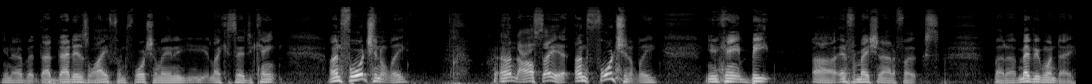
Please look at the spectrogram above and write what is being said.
You know, but that that is life, unfortunately. And you, like I said, you can't. Unfortunately, I'll say it. Unfortunately, you can't beat uh, information out of folks. But uh, maybe one day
